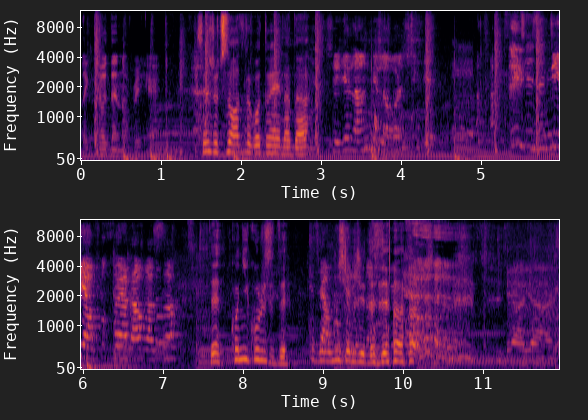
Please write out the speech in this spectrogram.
Like Jordan over here. Sen şu çısı adlı kodun eyla da. Şege lan gel ağa şege. Sizin diye yapıp koyar ağası. De, koni kurusu de. Koni kurusu de. Yeah, yeah.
